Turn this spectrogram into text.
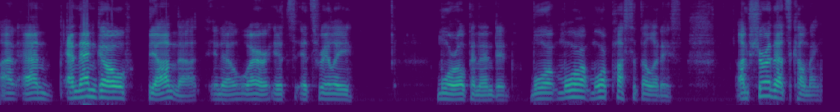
And and then go beyond that you know where it's it's really more open ended more more more possibilities I'm sure that's coming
